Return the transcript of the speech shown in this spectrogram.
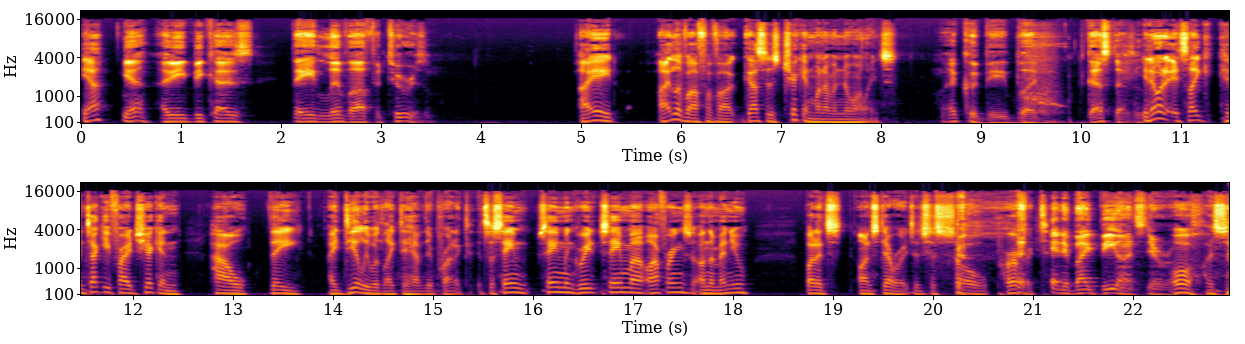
Yeah, Yeah, I mean because they live off of tourism. I ate. I live off of uh, Gus's chicken when I'm in New Orleans. That could be, but Gus doesn't. You know what? It's like Kentucky Fried Chicken. How they ideally would like to have their product. It's the same same ingredient, same uh, offerings on the menu, but it's on steroids. It's just so perfect. and it might be on steroids. oh, it's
